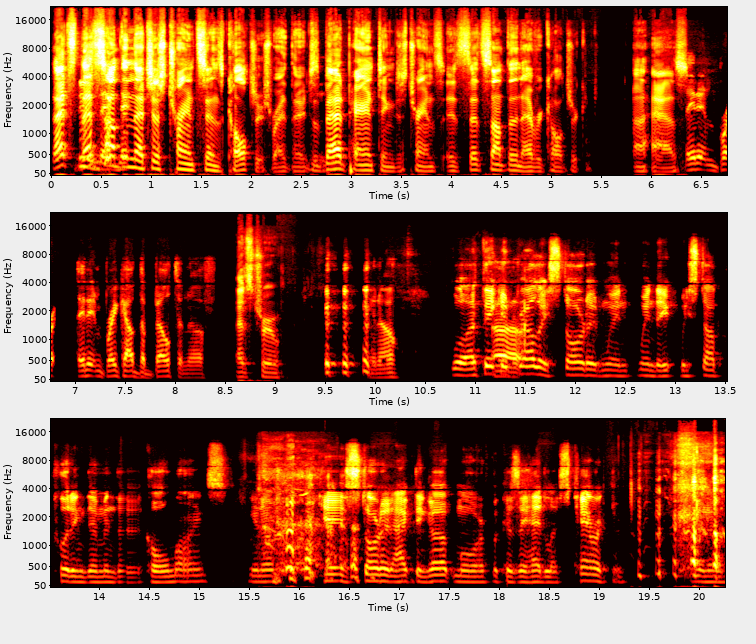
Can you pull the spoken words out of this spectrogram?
That's that's they- something they- that just transcends cultures right there. Just bad parenting just trans. It's that's something that every culture uh, has. they didn't break they didn't break out the belt enough, That's true. you know. Well, I think Uh, it probably started when when they we stopped putting them in the coal mines. You know, kids started acting up more because they had less character. You know,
